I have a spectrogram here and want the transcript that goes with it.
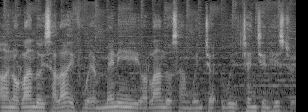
and Orlando is alive. We're many Orlandos, and we're ch- we're changing history.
